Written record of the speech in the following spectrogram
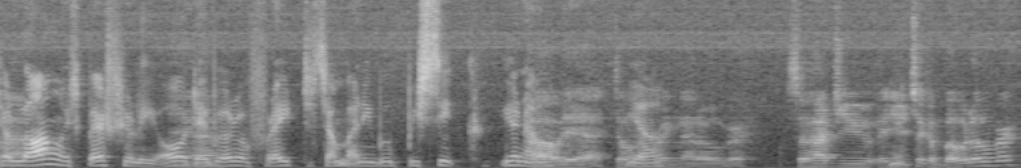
The Wow. lung, especially. Oh, they were afraid somebody would be sick. You know. Oh yeah. Don't Yeah. bring that over. So how'd you? And you took a boat over?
